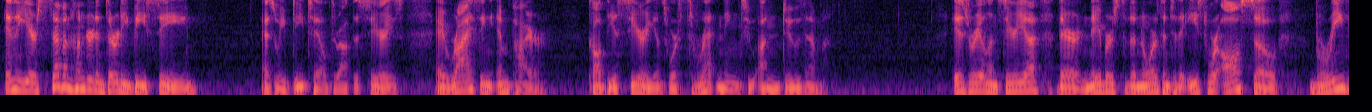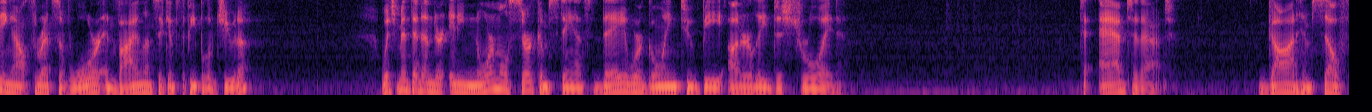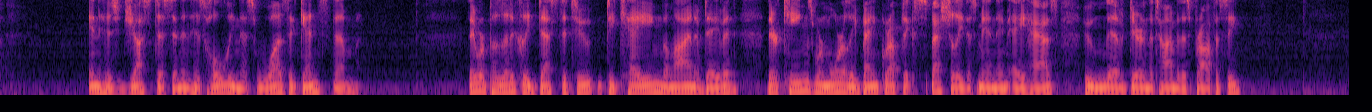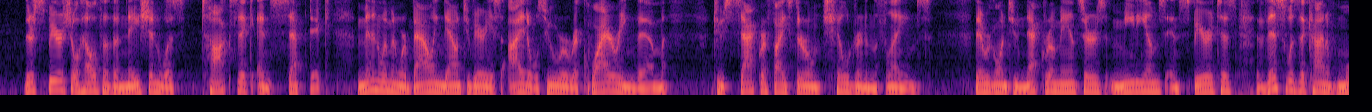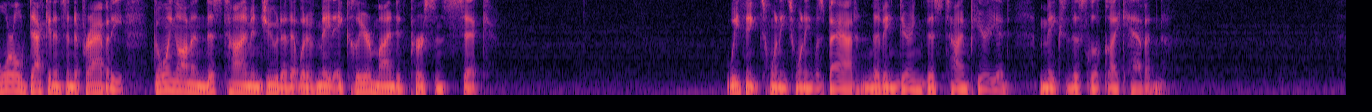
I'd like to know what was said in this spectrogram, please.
In the year 730 BC, as we've detailed throughout the series, a rising empire called the Assyrians were threatening to undo them. Israel and Syria, their neighbors to the north and to the east, were also breathing out threats of war and violence against the people of Judah, which meant that under any normal circumstance, they were going to be utterly destroyed. To add to that, God Himself, in His justice and in His holiness, was against them they were politically destitute, decaying the line of David. Their kings were morally bankrupt, especially this man named Ahaz, who lived during the time of this prophecy. Their spiritual health of the nation was toxic and septic. Men and women were bowing down to various idols who were requiring them to sacrifice their own children in the flames. They were going to necromancers, mediums, and spiritists. This was the kind of moral decadence and depravity going on in this time in Judah that would have made a clear minded person sick. We think 2020 was bad. Living during this time period makes this look like heaven.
